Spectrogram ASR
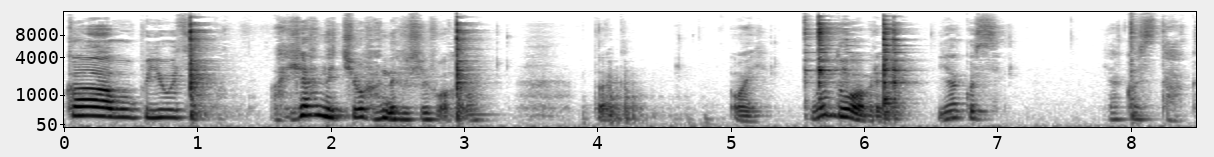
каву п'ють, а я нічого не вживала. Так. Ой, ну добре, якось, якось так.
